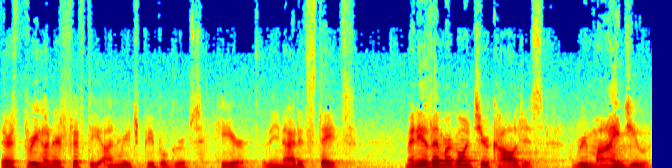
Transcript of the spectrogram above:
There are 350 unreached people groups here in the United States. Many of them are going to your colleges. Remind you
